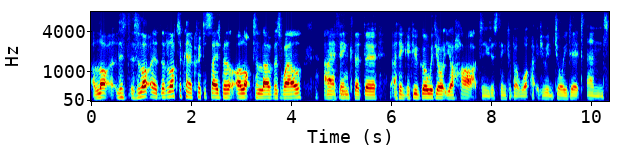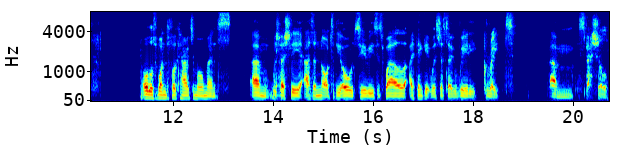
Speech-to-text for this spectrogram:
a lot there's, there's a lot of, there's a lot to kind of criticize but a lot to love as well and i think that the i think if you go with your your heart and you just think about what if you enjoyed it and all those wonderful character moments um Yeah. especially as a nod to the old series as well i think it was just a really great um special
